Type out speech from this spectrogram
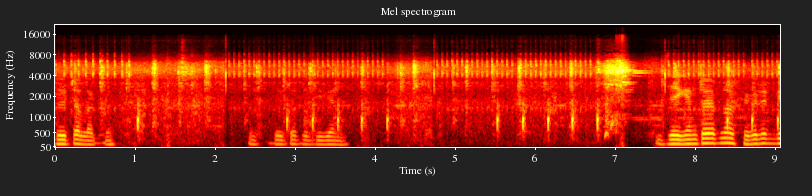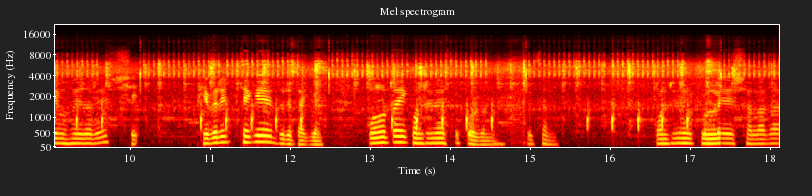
দুইটা লাগবে। দুইটা তো দিবে না। যে গেমটা আপনার ফেভারিট গেম হয়ে যাবে, সে ফেভারিট থেকে দূরে থাকবেন। কোনোটাই কন্টিনিউয়াসলি করবেন না, বুঝছেন? কন্টিনিউ করলে শালারা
